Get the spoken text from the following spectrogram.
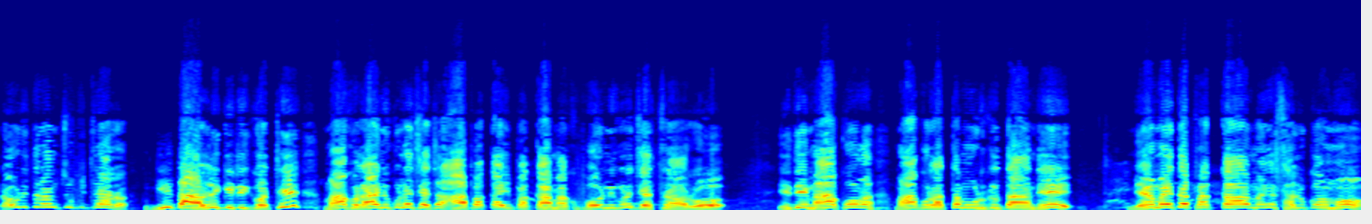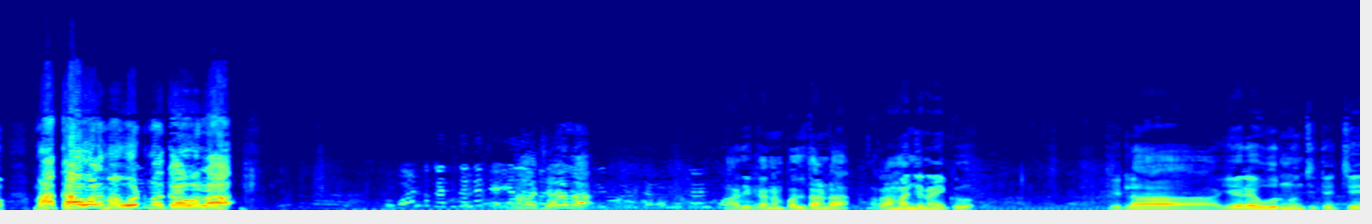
రౌడితనం చూపించినారు. గీత అల్లి గిటి కొట్టి మాకు రానికుండా చేస్తాం ఆ పక్క ఈ పక్క మాకు పోని కూడా చేస్తున్నారు. ఇది మాకు మాకు రక్తం ఉడుకుతుంది. మేమైతే పక్క మేము చల్లుకోము మాకు కావాలా మా ఓటు మాకు కావాలా? ఆ, చేయాలా? అది కన్నంపల్లి తాండ రామాంజీ నాయకు. ఇట్లా ఏరే ఊరు నుంచి తెచ్చి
